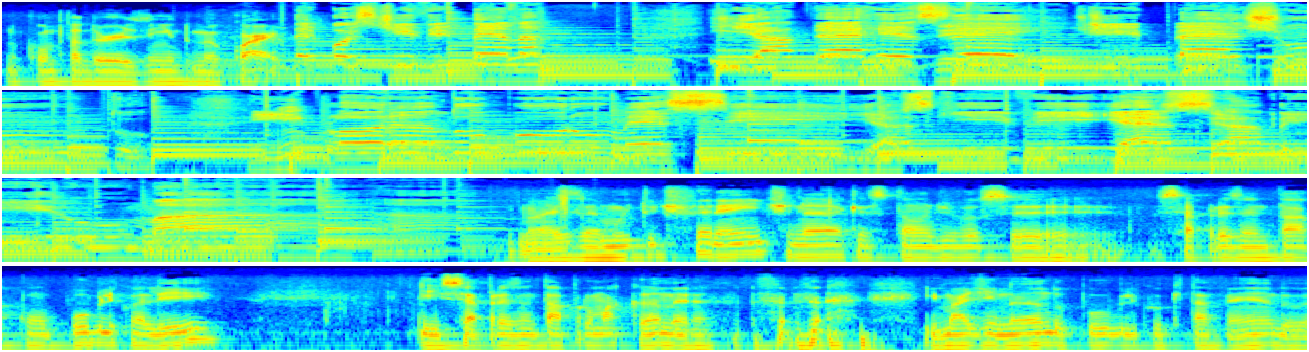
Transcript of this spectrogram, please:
no computadorzinho do meu quarto. Depois tive pena e até rezei de pé junto, implorando por um Messias que viesse abrir o mar. Mas é muito diferente, né? A questão de você se apresentar com o público ali e se apresentar para uma câmera, imaginando o público que está vendo,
